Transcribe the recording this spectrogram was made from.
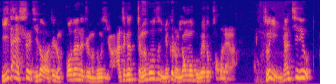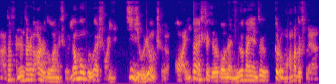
一旦涉及到这种高端的这种东西啊，这个整个公司里面各种妖魔鬼怪都跑过来了。所以你像 G 六啊，它反正它是个二十多万的车，妖魔鬼怪少一点。G 九这种车，哇，一旦涉及到高端，你会发现这各种王八都出来了。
